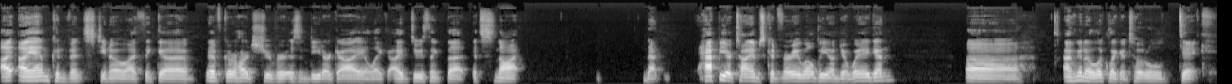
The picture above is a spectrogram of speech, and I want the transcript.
I, I am convinced. You know, I think uh, if Gerhard Struber is indeed our guy, like I do think that it's not that happier times could very well be on your way again. Uh, I'm gonna look like a total dick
